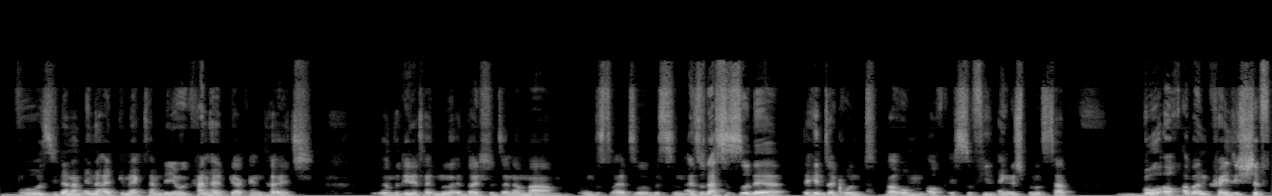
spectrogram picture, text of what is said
Wo sie dann am Ende halt gemerkt haben, der Junge kann halt gar kein Deutsch und redet halt nur Deutsch mit seiner Mom und war halt so ein bisschen, also das ist so der, der Hintergrund, warum auch ich so viel Englisch benutzt habe, wo auch aber ein crazy Shift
